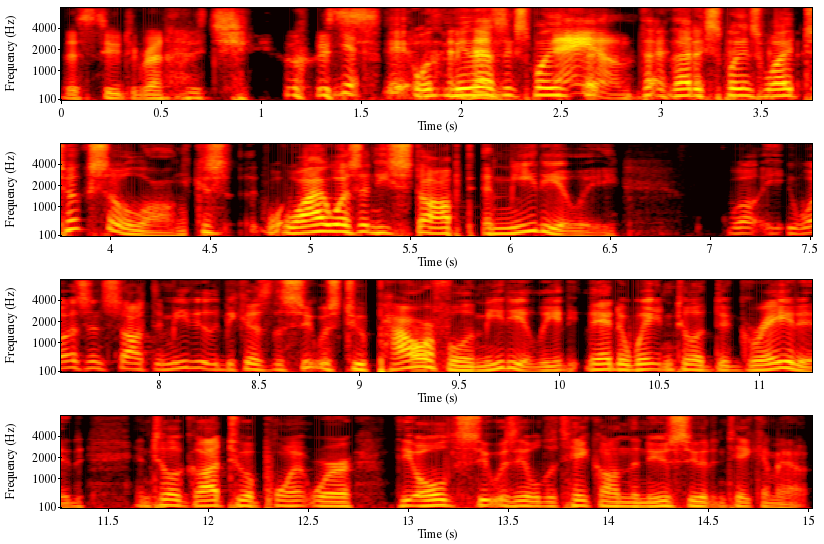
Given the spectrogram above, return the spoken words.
the suit to run out of juice. Yeah, well, maybe that's explains that, that explains why it took so long. Because why wasn't he stopped immediately? Well, he wasn't stopped immediately because the suit was too powerful immediately. They had to wait until it degraded, until it got to a point where the old suit was able to take on the new suit and take him out.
